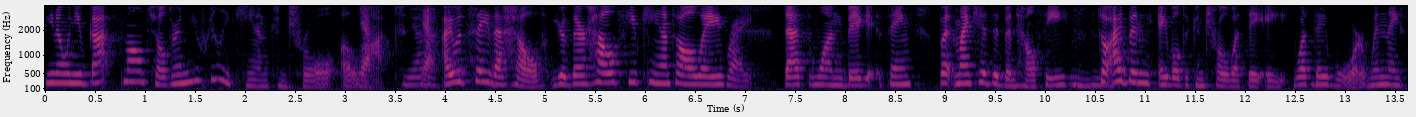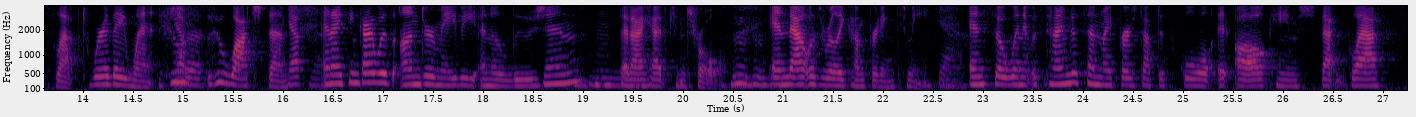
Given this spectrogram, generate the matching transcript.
you know, when you've got small children, you really can control a Yes. lot. Yes. Yes. I would say the health. Your their health you can't always. Right. That's one big thing. But my kids had been healthy, mm-hmm. so I'd been able to control what they ate, what they wore, when they slept, where they went, who Yep. who watched them. Yep. And I think I was under maybe an illusion mm-hmm. that I had control, mm-hmm. and that was really comforting to me. Yeah. And so when it was time to send my first off to school, it all came sh- that glass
